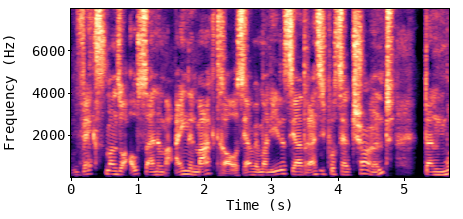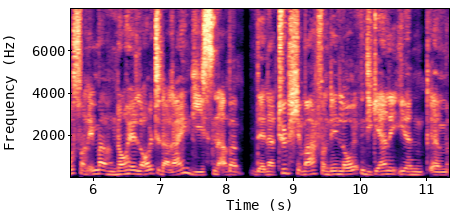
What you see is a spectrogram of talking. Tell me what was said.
wächst man so aus seinem eigenen Markt raus. Ja, wenn man jedes Jahr 30 Prozent churnt, dann muss man immer neue Leute da reingießen, aber der natürliche Markt von den Leuten, die gerne ihren ähm,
